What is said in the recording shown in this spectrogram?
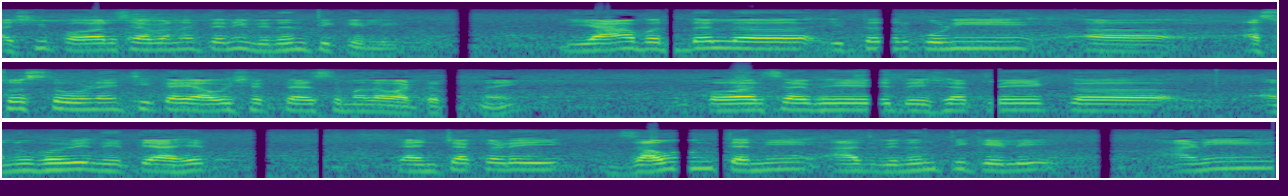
अशी पवार साहेबांना त्यांनी विनंती केली. याबद्दल इतर कोणी अस्वस्थ होण्याची काही आवश्यकता आहे असं मला वाटत नाही. पवारसाहेब हे देशातले एक अनुभवी नेते आहेत. त्यांच्याकडे जाऊन त्यांनी आज विनंती केली आणि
